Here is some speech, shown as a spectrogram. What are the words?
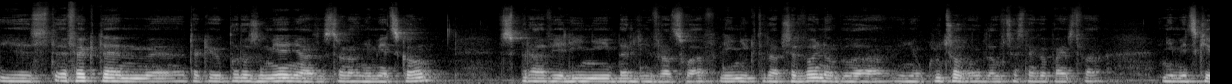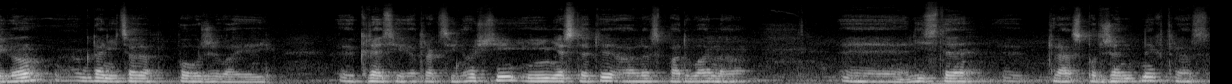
jest efektem e, takiego porozumienia ze stroną niemiecką w sprawie linii Berlin-Wrocław, linii, która przed wojną była linią kluczową dla ówczesnego państwa niemieckiego. Granica położyła jej kres jej atrakcyjności i niestety, ale spadła na e, listę e, tras podrzędnych, tras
